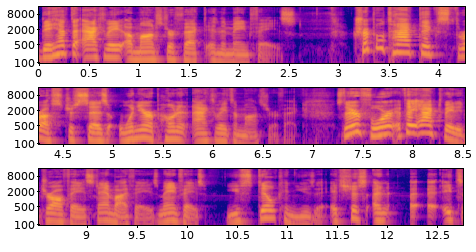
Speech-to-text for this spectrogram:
they have to activate a monster effect in the main phase. Triple Tactics Thrust just says when your opponent activates a monster effect. So therefore, if they activate it, draw phase, standby phase, main phase, you still can use it. It's just an uh, it's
